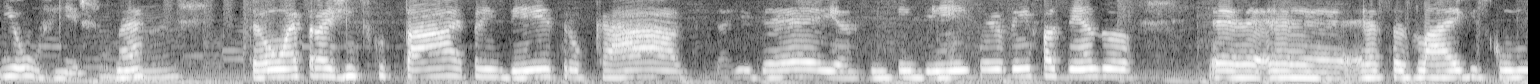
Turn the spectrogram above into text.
e ouvir, uhum. né? Então é para a gente escutar, aprender, trocar ideias, entender. Então eu venho fazendo é, é, essas lives com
